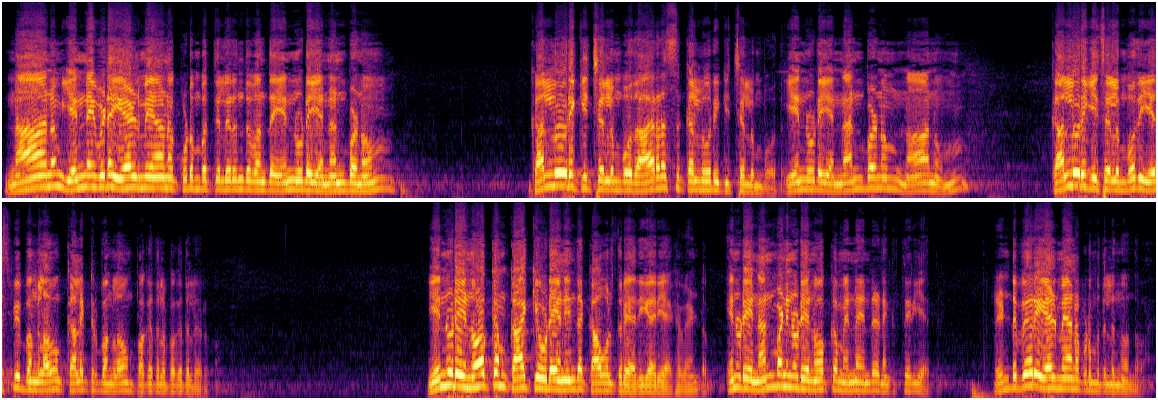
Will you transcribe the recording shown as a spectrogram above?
நானும் என்னை விட ஏழ்மையான குடும்பத்திலிருந்து வந்த என்னுடைய நண்பனும் கல்லூரிக்கு செல்லும் போது அரசு கல்லூரிக்கு செல்லும் போது என்னுடைய நண்பனும் நானும் கல்லூரிக்கு செல்லும் போது எஸ்பி பங்களாவும் கலெக்டர் பங்களாவும் பக்கத்தில் பக்கத்தில் இருக்கும். என்னுடைய நோக்கம் காக்கி உடை அணிந்த காவல்துறை அதிகாரியாக வேண்டும். என்னுடைய நண்பனினுடைய நோக்கம் என்ன என்று எனக்கு தெரியாது. ரெண்டு பேரும் ஏழ்மையான குடும்பத்திலிருந்து வந்தவன்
